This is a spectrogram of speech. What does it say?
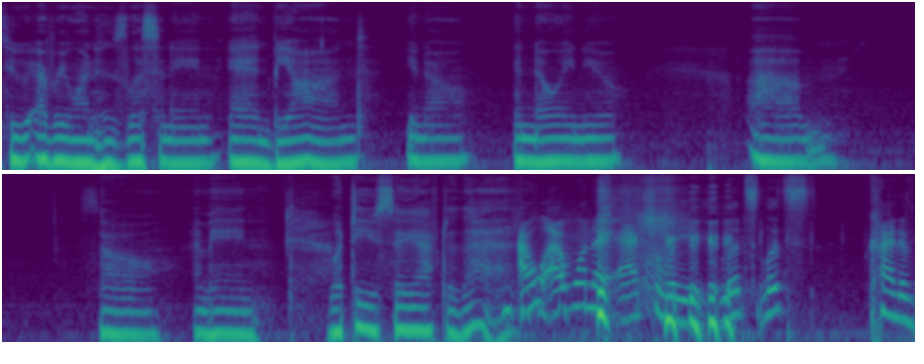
to everyone who's listening and beyond, you know, in knowing you. Um, so, I mean, what do you say after that? I, I want to actually let's let's kind of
